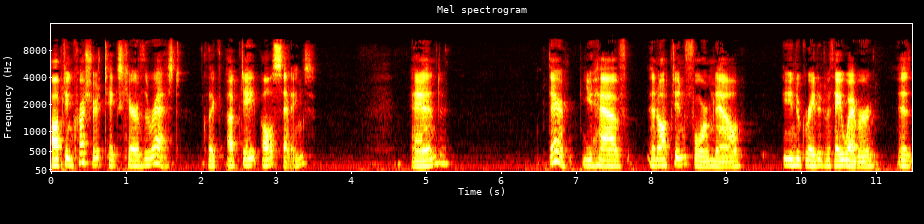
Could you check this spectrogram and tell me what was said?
Opt-in Crusher takes care of the rest. Click update all settings and there you have an opt-in form now integrated with Aweber as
